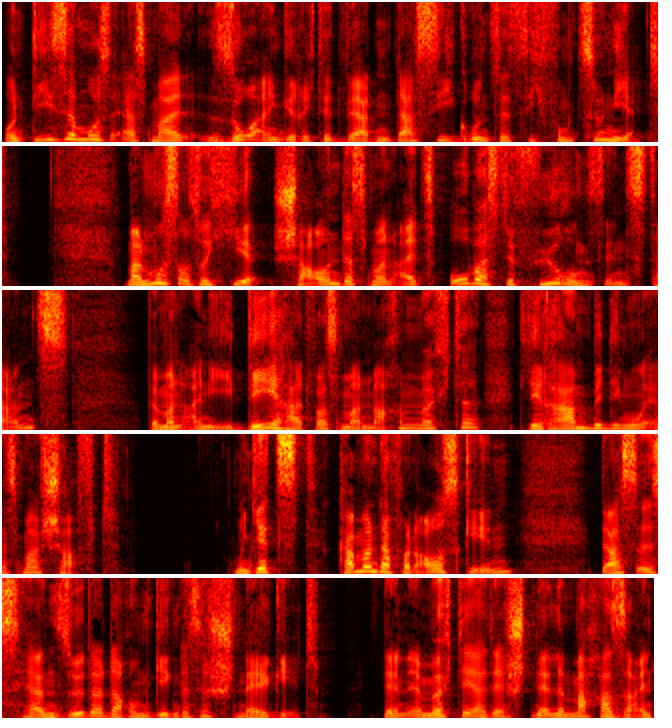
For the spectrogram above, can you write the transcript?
Und diese muss erstmal so eingerichtet werden, dass sie grundsätzlich funktioniert. Man muss also hier schauen, dass man als oberste Führungsinstanz, wenn man eine Idee hat, was man machen möchte, die Rahmenbedingungen erstmal schafft. Und jetzt kann man davon ausgehen, dass es Herrn Söder darum ging, dass es schnell geht. Denn er möchte ja der schnelle Macher sein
